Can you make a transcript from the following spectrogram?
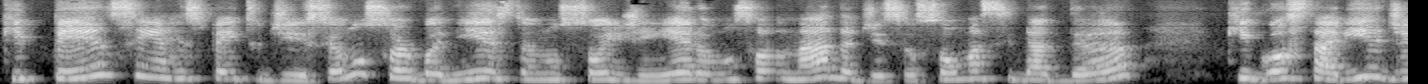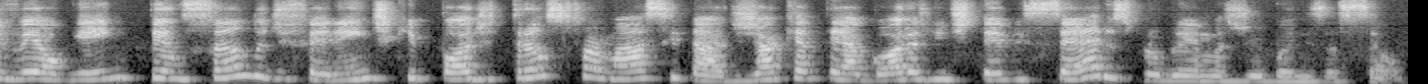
que pensem a respeito disso, eu não sou urbanista, eu não sou engenheiro, eu não sou nada disso, eu sou uma cidadã que gostaria de ver alguém pensando diferente que pode transformar a cidade, já que até agora a gente teve sérios problemas de urbanização.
